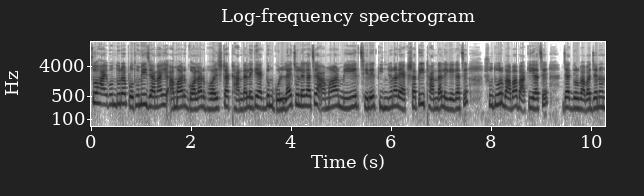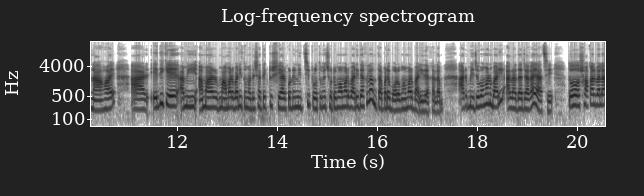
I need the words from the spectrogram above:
সো হাই বন্ধুরা, প্রথমেই জানাই, আমার গলার ভয়েসটা ঠান্ডা লেগে একদম গোল্লায় চলে গেছে। আমার মেয়ের ছেলের তিনজনের একসাথেই ঠান্ডা লেগে গেছে। শুধু ওর বাবা বাকি আছে, যাক ওর বাবার যেন না হয়। আর এদিকে আমি আমার মামার বাড়ি তোমাদের সাথে একটু শেয়ার করে নিচ্ছি। প্রথমে ছোটো মামার বাড়ি দেখালাম, তারপরে বড় মামার বাড়ি দেখালাম। আর মেজো মামার বাড়ি আলাদা জায়গায় আছে। তো সকালবেলা,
